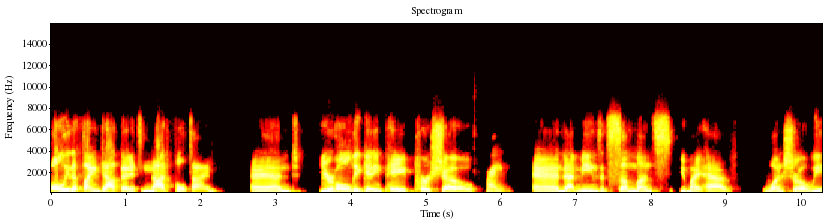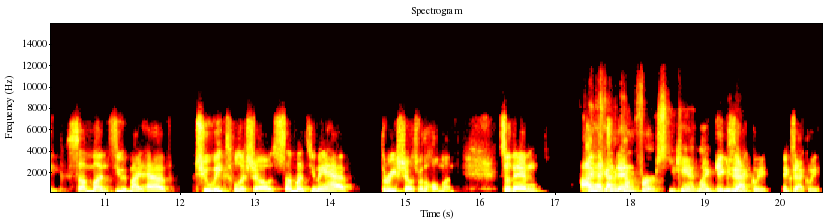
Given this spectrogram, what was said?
only to find out that it's not full time and you're Mm. only getting paid per show. Right. And that means that some months you might have one show a week. Some months you might have two weeks full of shows. Some months you may have three shows for the whole month. So then I and had to to then come first. You can't like you know- exactly, exactly.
